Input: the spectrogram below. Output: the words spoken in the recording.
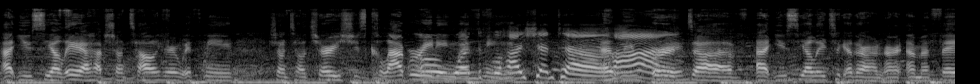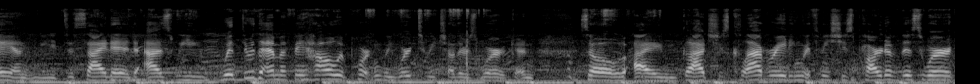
at UCLA. I have Chantal here with me. Chantal Cherry. She's collaborating oh, wonderful. with me. Wonderful. Hi, Chantal. And Hi. we worked uh, at UCLA together on our MFA, and we decided as we went through the MFA how important we were to each other's work. And so I'm glad she's collaborating with me. She's part of this work.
